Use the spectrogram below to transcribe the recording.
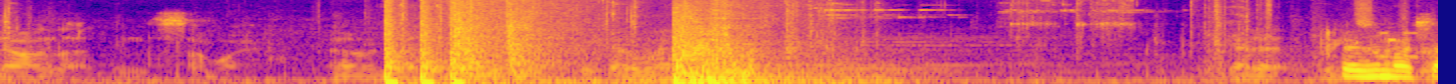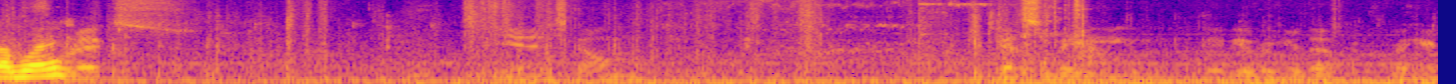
No, in the, in the subway. Oh, no, I didn't take that away. Gotta bring There's more Subway? 4X. Yeah, it's gone. Got somebody maybe over here though, right here.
